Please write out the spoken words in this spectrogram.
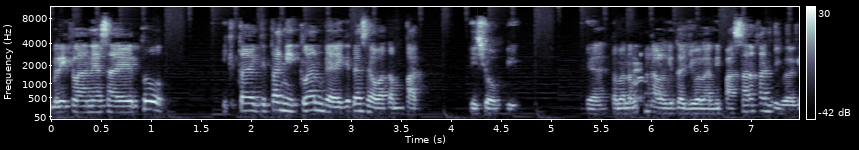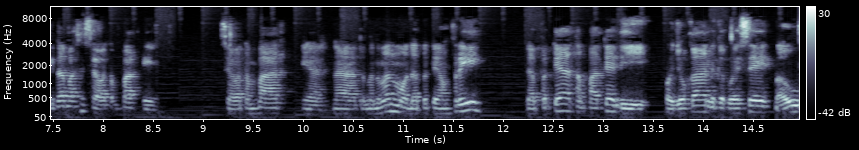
beriklannya saya itu kita kita ngiklan kayak kita sewa tempat di Shopee. Ya teman-teman kalau kita jualan di pasar kan juga kita pasti sewa tempat nih. Sewa tempat ya. Nah teman-teman mau dapet yang free dapetnya tempatnya di pojokan dekat WC bau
